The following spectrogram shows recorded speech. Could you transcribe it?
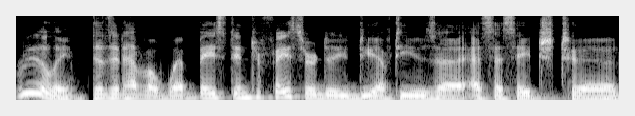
Really? Does it have a web-based interface, or do, do you have to use a SSH to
